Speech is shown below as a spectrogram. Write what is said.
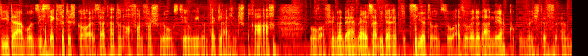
die da wohl sich sehr kritisch geäußert hat und auch von Verschwörungstheorien und dergleichen sprach, woraufhin dann der Herr Melzer wieder replizierte und so. Also wenn du da näher gucken möchtest, ähm,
